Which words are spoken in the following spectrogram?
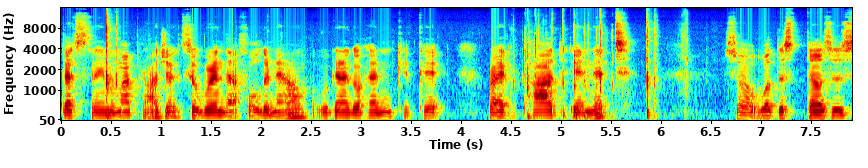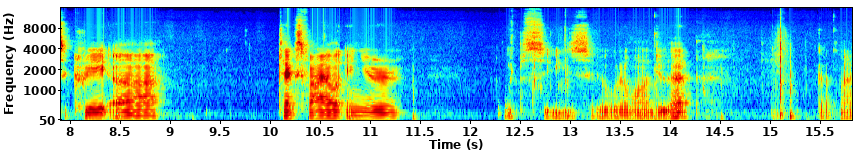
That's the name of my project. So we're in that folder now. We're gonna go ahead and kick it right pod init. So what this does is create a text file in your oopsies, would I want to do that? Got my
